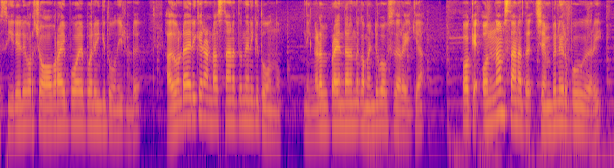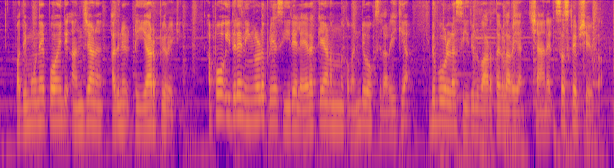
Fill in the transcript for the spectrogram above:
സീരിയൽ കുറച്ച് ഓവറായി പോയ പോലെ എനിക്ക് തോന്നിയിട്ടുണ്ട്. അതുകൊണ്ടായിരിക്കും രണ്ടാം സ്ഥാനത്തെന്ന് എനിക്ക് തോന്നുന്നു. നിങ്ങളുടെ അഭിപ്രായം എന്താണെന്ന് കമന്റ് ബോക്സിൽ അറിയിക്കുക. ഓക്കെ ഒന്നാം സ്ഥാനത്ത് ചെമ്പനീർ പൂവ് കയറി പതിമൂന്ന് പോയിന്റ് അഞ്ചാണ് അതിന് ടി ആർ പി റേറ്റിംഗ് അപ്പോൾ ഇതിലെ നിങ്ങളുടെ പ്രിയ സീരിയൽ ഏതൊക്കെയാണെന്ന് കമന്റ് ബോക്സിൽ അറിയിക്കുക. ഇതുപോലുള്ള സീരിയൽ വാർത്തകൾ അറിയാൻ ചാനൽ സബ്സ്ക്രൈബ് ചെയ്യുക.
